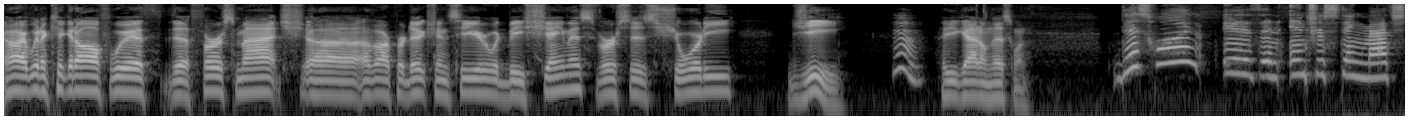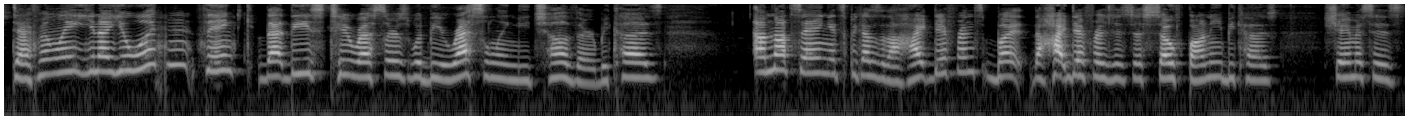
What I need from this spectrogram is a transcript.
All right, we're going to kick it off with the first match uh, of our predictions here would be Sheamus versus Shorty G. Hmm. Who you got on this one? This one is an interesting match, definitely. You know, you wouldn't think that these two wrestlers would be wrestling each other because I'm not saying it's because of the height difference, but the height difference is just so funny because Sheamus is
